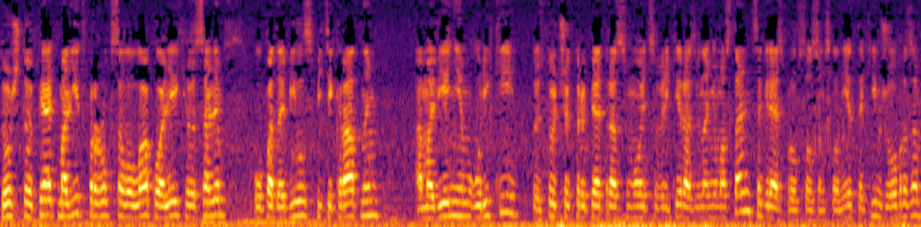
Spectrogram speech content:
То, что пять молитв пророк, саллаллаху алейхи вассалям, уподобил с пятикратным омовением у реки. То есть тот человек, который пять раз моется в реке, разве на нем останется грязь? Пророк сказал, нет, таким же образом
